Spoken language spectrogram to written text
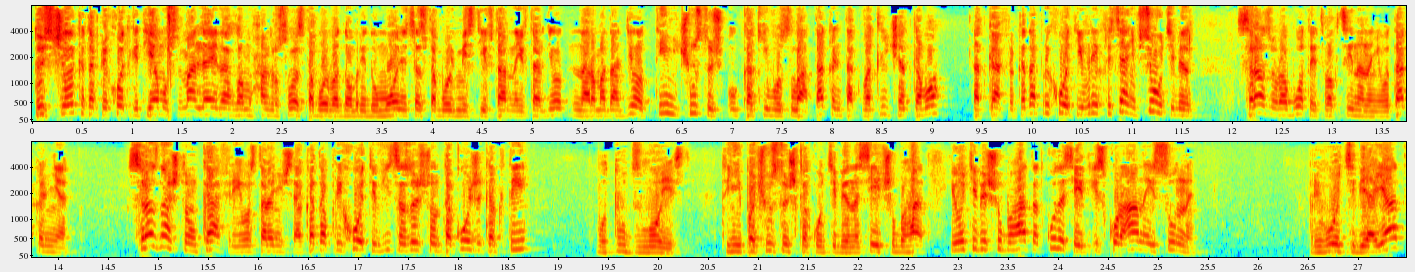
то есть человек, который приходит и говорит, я мусульман, ля илля Мухаммад Расул, с тобой в одном ряду молится, с тобой вместе ифтар на ифтар делать, на Рамадан делать, ты не чувствуешь, как его зла. Так или так? В отличие от кого? От кафира. Когда приходят евреи, христиане, все у тебя сразу работает вакцина на него, так или нет? Сразу знаешь, что он кафир, его сторонишься. А когда приходит и видит, что он такой же, как ты, вот тут зло есть. ты не почувствуешь, как он тебе насеет шубхат. И он тебе шубхат откуда сеет? Из Корана и Сунны. Приводит тебе аят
